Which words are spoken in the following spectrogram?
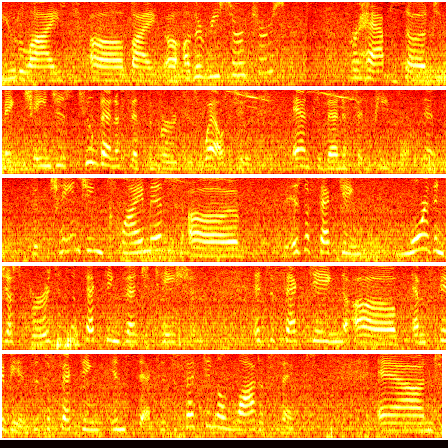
utilized uh, by uh, other researchers perhaps uh, to make changes to benefit the birds as well too and to benefit people. The changing climate uh, is affecting more than just birds, it's affecting vegetation. It's affecting uh, amphibians, it's affecting insects, it's affecting a lot of things. And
